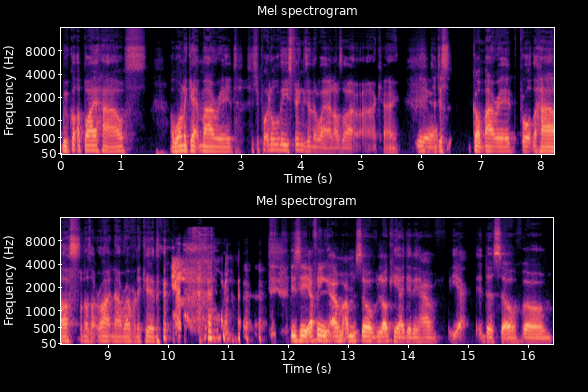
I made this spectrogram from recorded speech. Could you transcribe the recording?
we've got to buy a house. I want to get married. So she put all these things in the way, and I was like, "Ah, okay. yeah. So just got married, bought the house, and I was like, right now we're having a kid. you see, I think I'm I'm of lucky I didn't have yeah the sort of um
